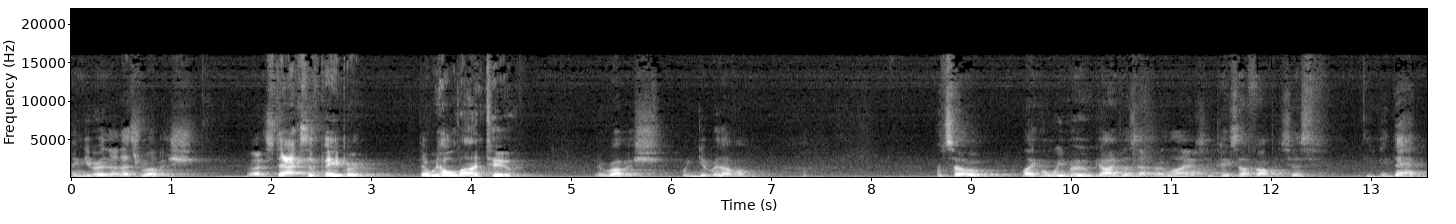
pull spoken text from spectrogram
I can get rid of that. That's rubbish. Right? Stacks of paper that we hold on to, they're rubbish. We can get rid of them. And so, like when we move, God does that in our lives. He picks stuff up and says, Do you need that?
